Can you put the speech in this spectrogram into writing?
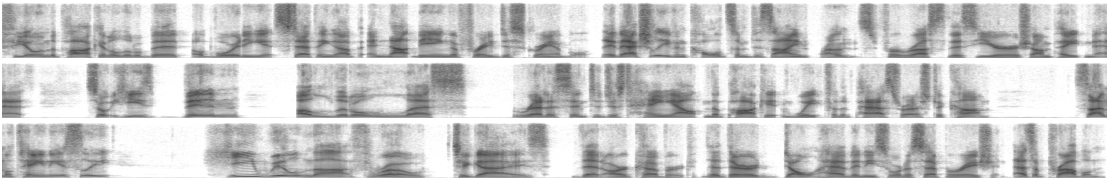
feeling the pocket a little bit, avoiding it, stepping up, and not being afraid to scramble. They've actually even called some designed runs for Russ this year. Sean Payton has. So he's been a little less reticent to just hang out in the pocket and wait for the pass rush to come. Simultaneously, he will not throw to guys that are covered, that there don't have any sort of separation. That's a problem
